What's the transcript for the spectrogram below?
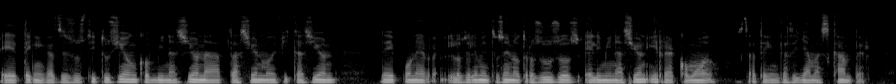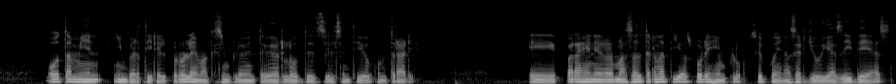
eh, técnicas de sustitución, combinación, adaptación, modificación, de poner los elementos en otros usos, eliminación y reacomodo. Esta técnica se llama scamper. O también invertir el problema, que simplemente verlo desde el sentido contrario. Eh, para generar más alternativas, por ejemplo, se pueden hacer lluvias de ideas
